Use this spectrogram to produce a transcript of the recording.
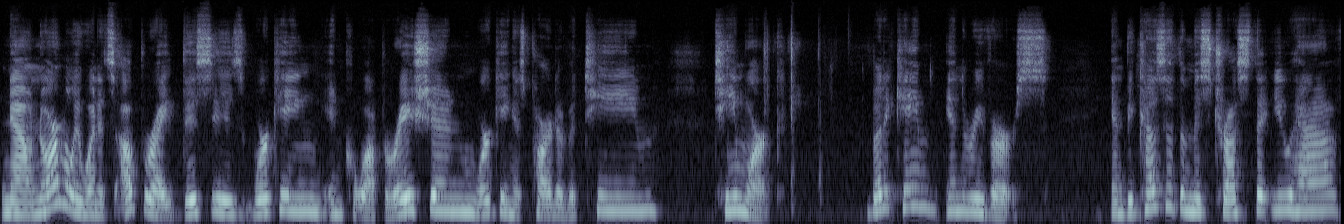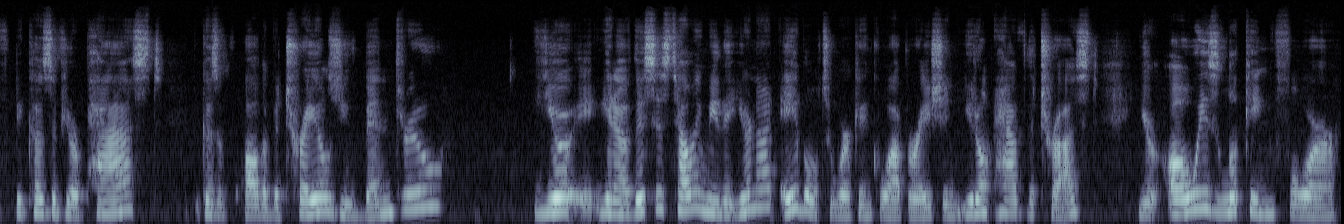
now normally when it's upright, this is working in cooperation, working as part of a team, teamwork. But it came in the reverse. And because of the mistrust that you have, because of your past, because of all the betrayals you've been through, you're, you know, this is telling me that you're not able to work in cooperation. You don't have the trust. You're always looking for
